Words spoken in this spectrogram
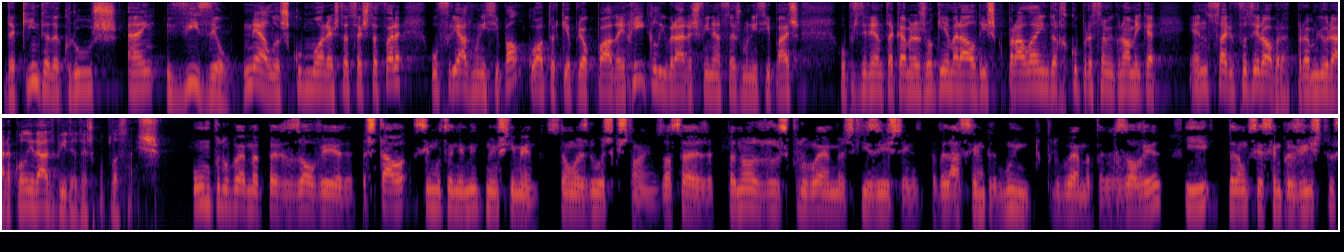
da Quinta da Cruz, em Viseu. Nelas comemora esta sexta-feira o feriado municipal, com a autarquia preocupada em reequilibrar as finanças municipais. O Presidente da Câmara, Joaquim Amaral, diz que para além da recuperação económica é necessário fazer obra para melhorar a qualidade de vida das populações. Um problema para resolver está simultaneamente no investimento. São as duas questões. Ou seja, para nós os problemas que existem, haverá sempre muito problema para resolver e terão que ser sempre vistos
